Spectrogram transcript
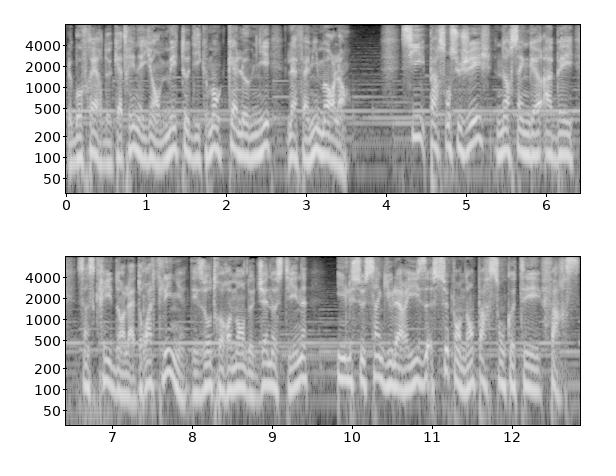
le beau-frère de Catherine ayant méthodiquement calomnié la famille Morland. Si, par son sujet, Northanger Abbey s'inscrit dans la droite ligne des autres romans de Jane Austen, il se singularise cependant par son côté farce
